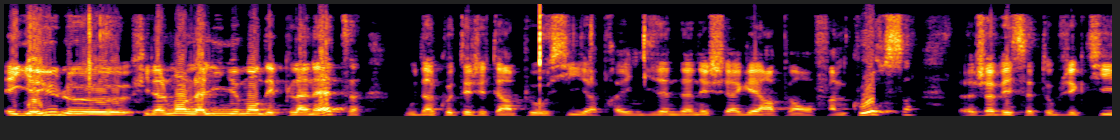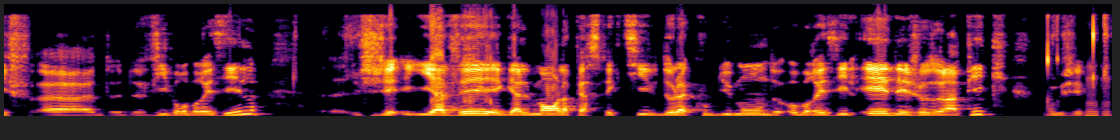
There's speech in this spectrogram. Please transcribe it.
Et il y a eu le finalement l'alignement des planètes, où d'un côté j'étais un peu aussi après une dizaine d'années chez Aguerre, un peu en fin de course. Euh, j'avais cet objectif euh, de, de, vivre au Brésil il y avait également la perspective de la Coupe du Monde au Brésil et des Jeux Olympiques. Donc j'ai mhm.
